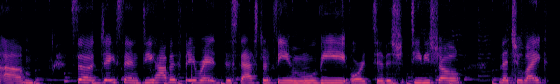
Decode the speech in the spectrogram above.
Um, so, Jason, do you have a favorite disaster theme movie or TV, sh- TV show that you like?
